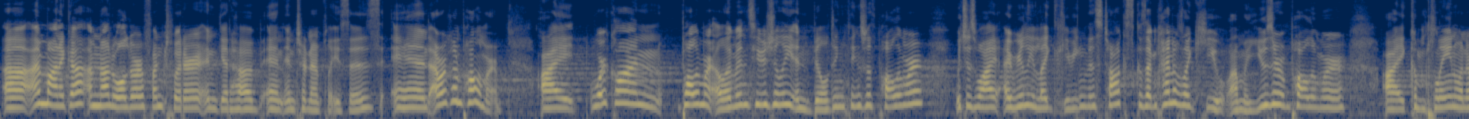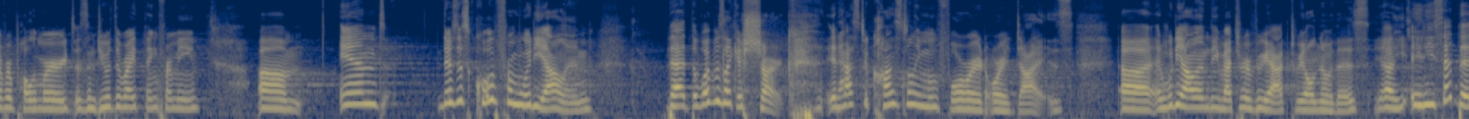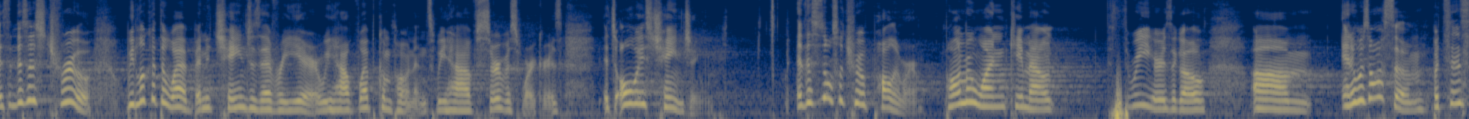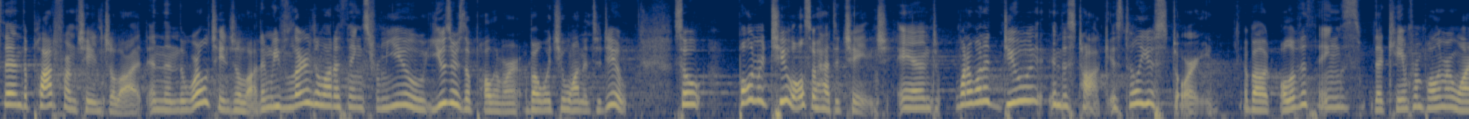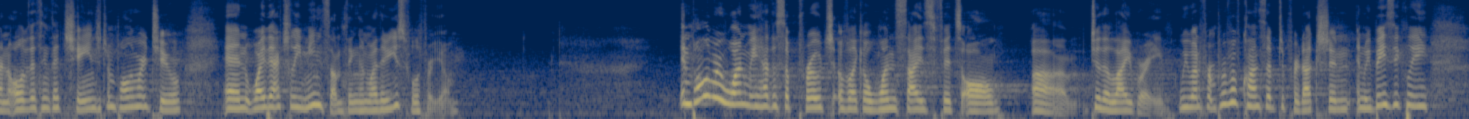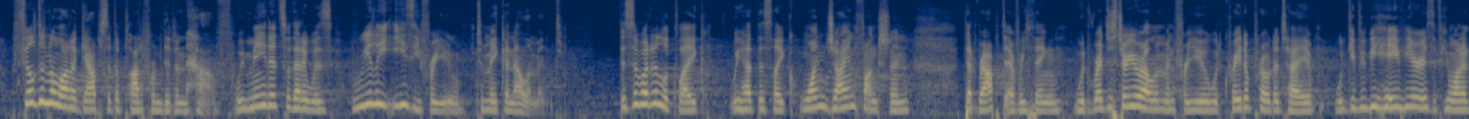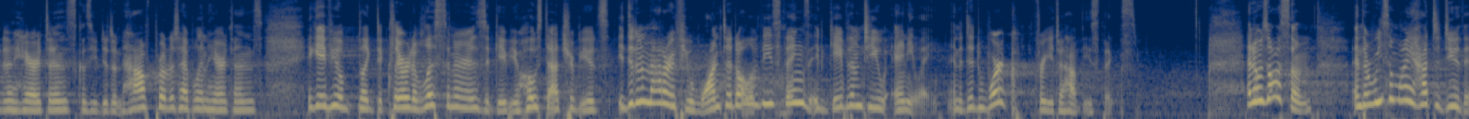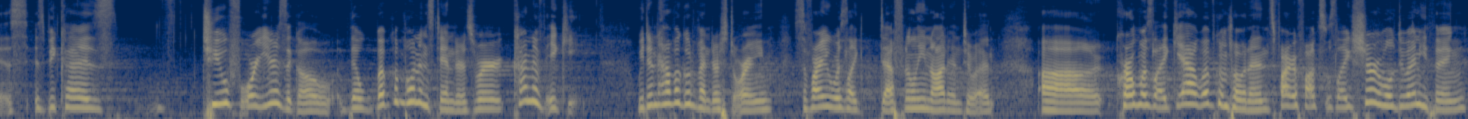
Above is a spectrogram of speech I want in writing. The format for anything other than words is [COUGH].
Uh, I'm Monica. I'm not Waldorf on Twitter and GitHub and internet places. And I work on Polymer. I work on Polymer elements usually and building things with Polymer, which is why I really like giving these talks, because I'm kind of like you. I'm a user of Polymer. I complain whenever Polymer doesn't do the right thing for me. Um, and there's this quote from Woody Allen that the web is like a shark. It has to constantly move forward or it dies. Uh, and Woody Allen, the inventor of React, we all know this. Yeah, he, and he said this, and this is true. We look at the web, and it changes every year. We have web components. We have service workers. It's always changing. And this is also true of Polymer. Polymer 1 came out three years ago, um, and it was awesome. But since then, the platform changed a lot, and then the world changed a lot. And we've learned a lot of things from you, users of Polymer, about what you wanted to do. So Polymer 2 also had to change. And what I want to do in this talk is tell you a story about all of the things that came from Polymer 1, all of the things that changed in Polymer 2, and why they actually mean something and why they're useful for you. In Polymer 1, we had this approach of like a one-size-fits-all um, to the library. We went from proof of concept to production, and we basically filled in a lot of gaps that the platform didn't have. We made it so that it was really easy for you to make an element. This is what it looked like. We had this like one giant function that wrapped everything, would register your element for you, would create a prototype, would give you behaviors if you wanted inheritance because you didn't have prototypal inheritance. It gave you like declarative listeners, it gave you host attributes. It didn't matter if you wanted all of these things, it gave them to you anyway. And it did work for you to have these things. And it was awesome. And the reason why I had to do this is because two, four years ago, the web component standards were kind of icky. We didn't have a good vendor story. Safari was like definitely not into it. Uh, Chrome was like, yeah, web components. Firefox was like, sure, we'll do anything.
